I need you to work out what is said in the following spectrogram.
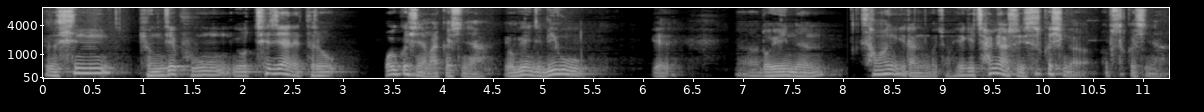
그래서 신경제 부흥 요 체제 안에 들어올 것이냐 말 것이냐. 요게 이제 미국에 어, 놓여 있는 상황이라는 거죠. 여기에 참여할 수 있을 것인가 없을 것이냐.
